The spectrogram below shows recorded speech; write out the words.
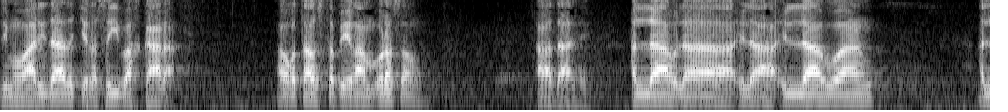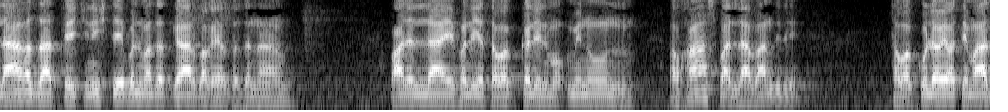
ذمہ واری دا ده چې رسۍ به ښکارا او تاسو ته پیغام ورسو هغه دا ده الله لا اله الا هو الله هغه ذات ته چې نشته بل مددگار بغیر د دنا وعلى الله فليتوكل المؤمنون او خاص په الله باندې دي توکل او اعتماد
